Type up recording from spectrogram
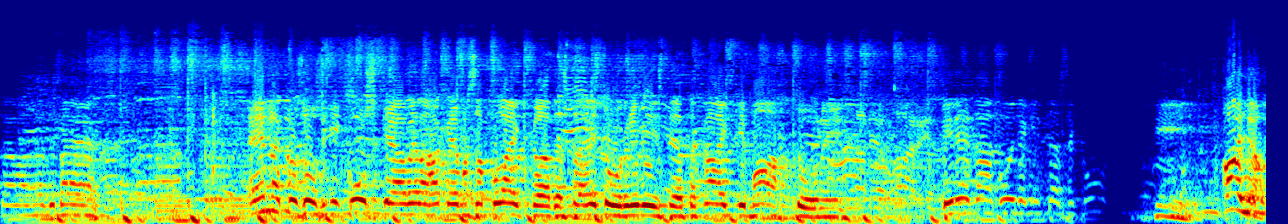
Täällä on tämmöinen kuskea vielä hakemassa paikkaa tästä eturivistä, että kaikki mahtuu, niin pidetään kuitenkin tässä... Aja!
